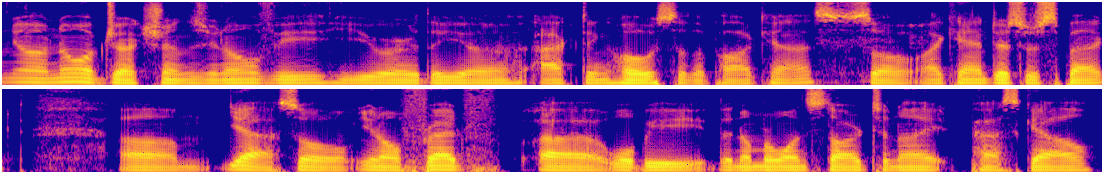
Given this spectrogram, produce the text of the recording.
No, no objections. You know, V, you are the uh, acting host of the podcast, so I can't disrespect. Um, yeah, so you know, Fred uh, will be the number one star tonight. Pascal,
